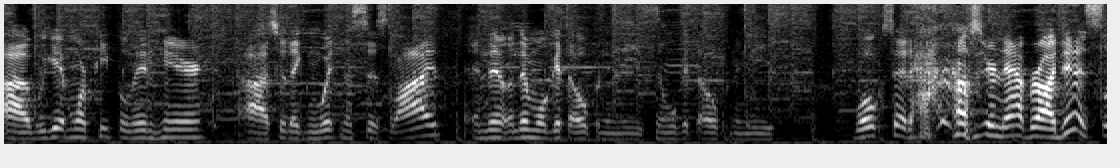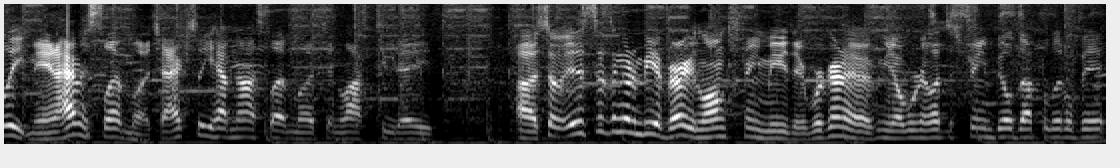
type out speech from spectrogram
Uh, we get more people in here uh, so they can witness this live. And then, and then we'll get to opening these. Then we'll get to opening these. Woke said, how's your nap, bro? I didn't sleep, man. I haven't slept much. I actually have not slept much in the last two days. Uh, so this isn't going to be a very long stream either. We're to, you know, we're to let the stream build up a little bit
